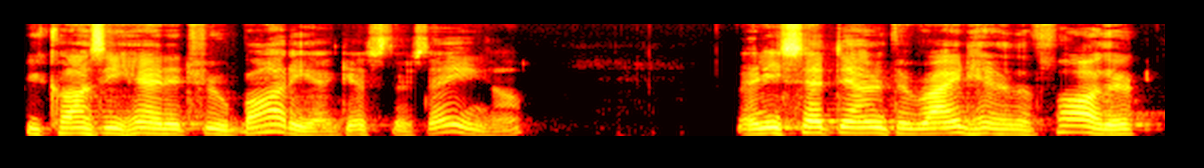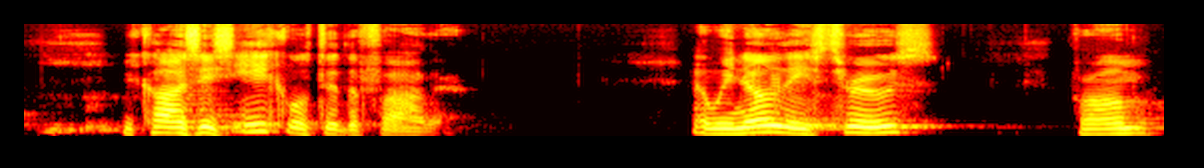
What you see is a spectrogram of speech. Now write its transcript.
because he had a true body, I guess they're saying, huh? And he sat down at the right hand of the Father because he's equal to the Father. And we know these truths from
